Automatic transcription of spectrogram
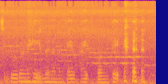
Siguro nahilo naman kayo kahit konti.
